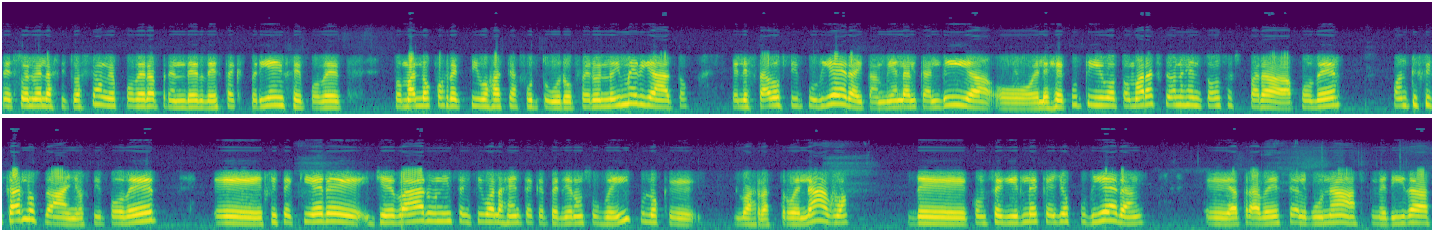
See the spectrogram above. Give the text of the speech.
resuelve la situación, es poder aprender de esta experiencia y poder tomar los correctivos hacia futuro, pero en lo inmediato el Estado sí pudiera y también la alcaldía o el Ejecutivo tomar acciones entonces para poder cuantificar los daños y poder, eh, si se quiere, llevar un incentivo a la gente que perdieron sus vehículos, que lo arrastró el agua, de conseguirle que ellos pudieran eh, a través de algunas medidas,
